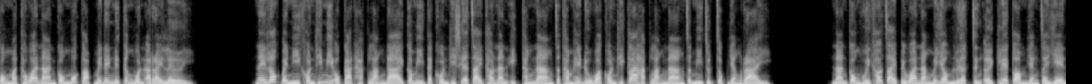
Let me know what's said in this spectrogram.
กงมาทว่านานกงมั่วกลับไม่ได้นึกกังวลอะไรเลย ในโลกใบนี้คนที่มีโอกาสหักหลังได้ก็มีแต่คนที่เชื่อใจเท่านั้นอีกทั้งนางจะทำให้ดูว่าคนที่กล้าหักหลังนางจะมีจุดจบอย่างไรนานกงหุยเข้าใจไปว่านางไม่ยอมเลือกจึงเอ่ยเกลี้ยกล่อมอย่างใจเย็น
